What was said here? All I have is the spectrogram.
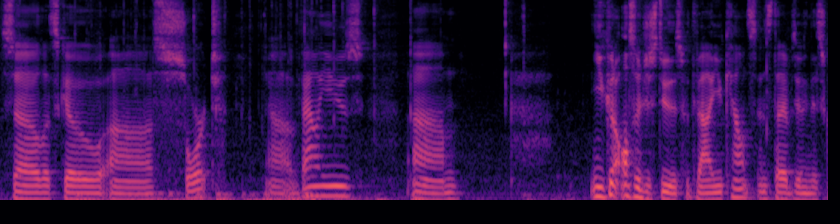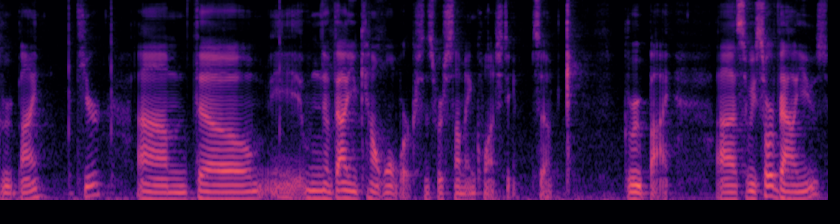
So let's go uh, sort uh, values. Um, you can also just do this with value counts instead of doing this group by here. Um, though the value count won't work since we're summing quantity. So group by. Uh, so we sort values.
